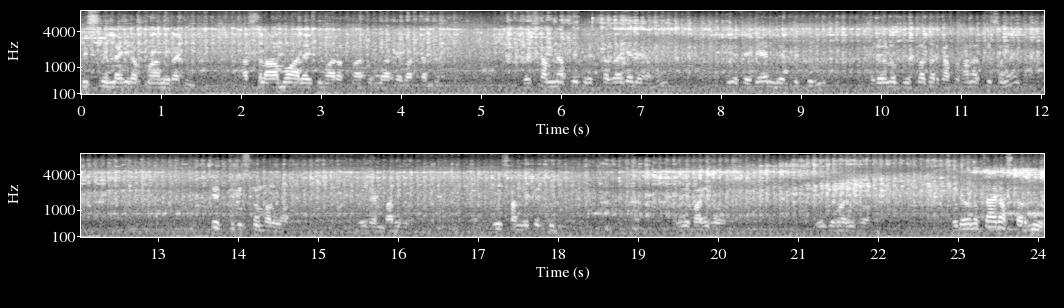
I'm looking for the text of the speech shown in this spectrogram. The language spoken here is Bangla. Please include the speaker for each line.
Speaker 1: বিসমিল্লাহ রহমান রাহিম আসসালামু আলাইকুম রহমতুল্লাহ বারকাত এর সামনে আপনাদের একটা জায়গায় দেখাবো ঠিক আছে এটা লেফট করি এটা হলো বুধবাজার গাছা থানার পিছনে তেত্রিশ নম্বর ওয়ার্ড বুঝলেন বাড়িঘর ওই সামনে তেত্রিশ এই যে বাড়িঘর এই যে বাড়িঘর এটা হলো চার রাস্তার মুখ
